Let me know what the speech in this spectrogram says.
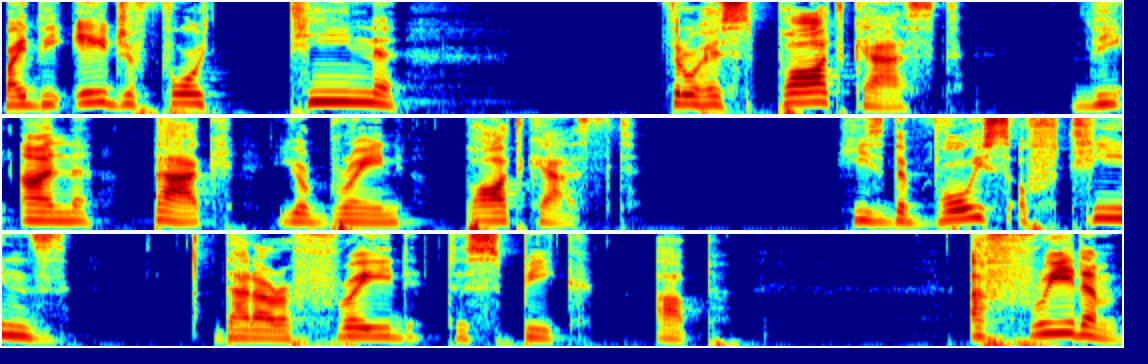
by the age of 14 through his podcast, the Unpack Your Brain podcast. He's the voice of teens that are afraid to speak up. A freedom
